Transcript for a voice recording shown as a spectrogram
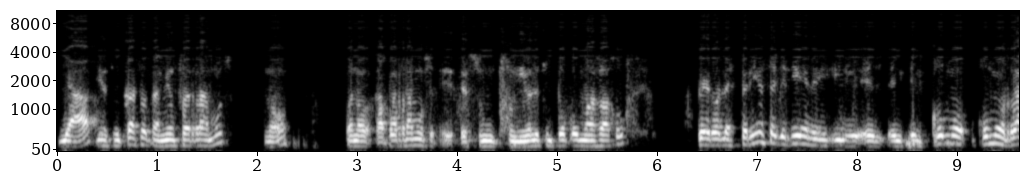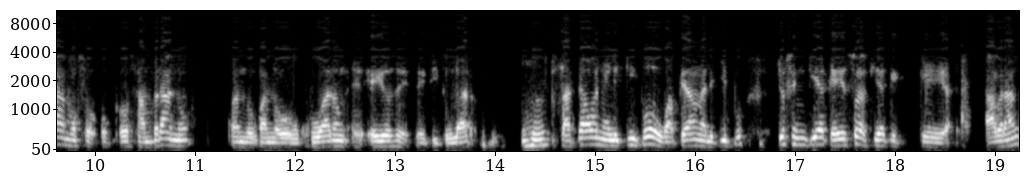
Ya. y en su caso también fue Ramos, ¿no? Bueno, capaz Ramos eh, es un, su nivel es un poco más bajo, pero la experiencia que tiene y el, el, el cómo, cómo Ramos o Zambrano, cuando, cuando jugaron eh, ellos de, de titular, sacaban el equipo o guapeaban al equipo, yo sentía que eso hacía que, que Abraham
